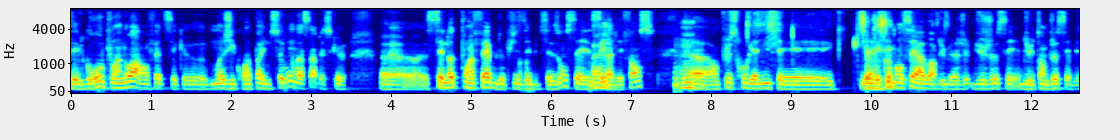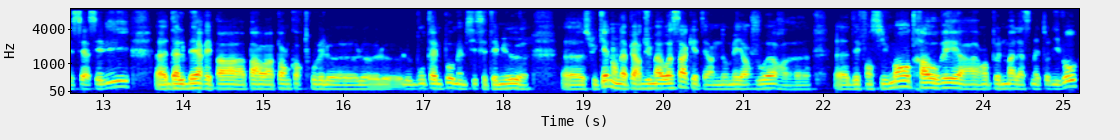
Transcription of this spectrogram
le gros point noir en fait, c'est que moi j'y crois pas une seconde à ça parce que euh, c'est notre point faible depuis ce début de saison, c'est bah la défense. Mmh. Euh, en plus, Rougani, c'est qui avait commencé à avoir du, du jeu, du temps de jeu, s'est blessé à Séville. Euh, D'Albert est pas, pas, pas encore trouvé le, le, le, bon tempo, même si c'était mieux euh, ce week-end. On a perdu Mawassa, qui était un de nos meilleurs joueurs euh, euh, défensivement. Traoré a un peu de mal à se mettre au niveau.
